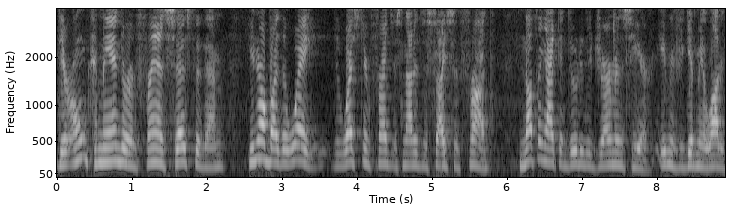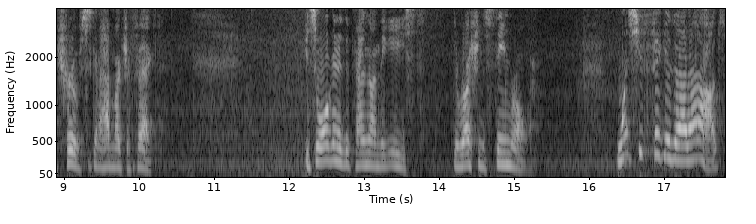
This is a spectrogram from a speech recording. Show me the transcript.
their own commander in France says to them, you know, by the way, the Western Front is not a decisive front. Nothing I can do to the Germans here, even if you give me a lot of troops, is going to have much effect. It's all going to depend on the East, the Russian steamroller. Once you figure that out,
